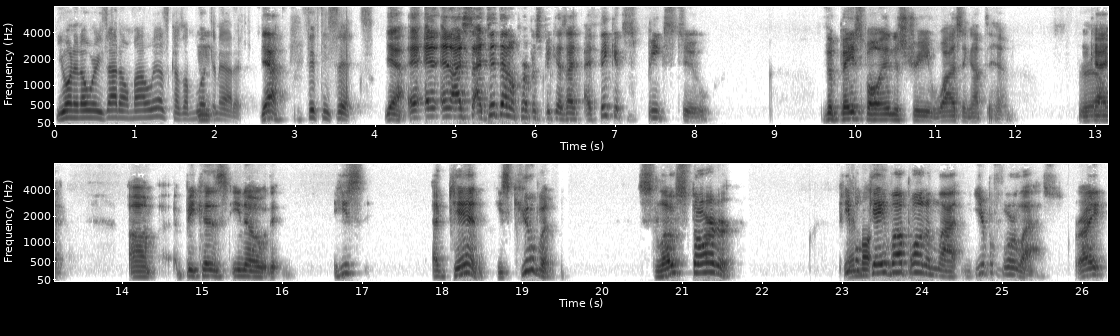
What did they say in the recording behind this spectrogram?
you want to know where he's at on my list? Because I'm Mm. looking at it. Yeah, 56. yeah. And, and, and I, I did that on purpose because I, I think it speaks to the baseball industry wising up to him. Okay. Um, because, you know, he's, again, he's Cuban. Slow starter. People Mo- gave up on him last year before last, right?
